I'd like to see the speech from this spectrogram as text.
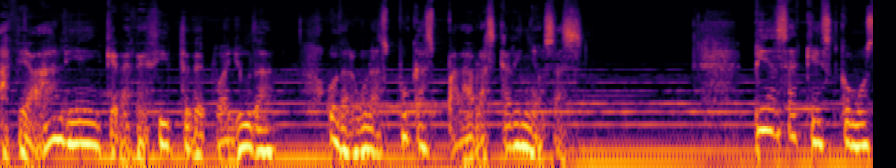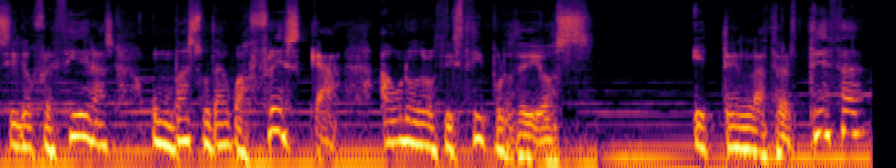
hacia alguien que necesite de tu ayuda o de algunas pocas palabras cariñosas. Piensa que es como si le ofrecieras un vaso de agua fresca a uno de los discípulos de Dios. Y ten la certeza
